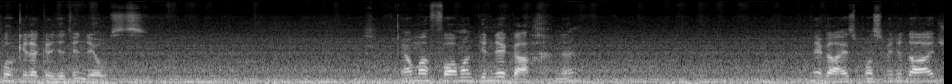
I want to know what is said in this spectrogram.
porque ele acredita em Deus. É uma forma de negar, né? Negar a responsabilidade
